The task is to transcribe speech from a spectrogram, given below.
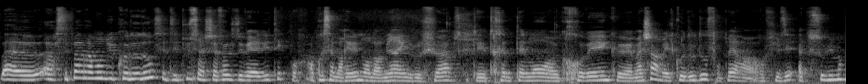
Bah, euh, alors c'est pas vraiment du cododo, c'était plus à chaque fois que je devais allaiter quoi. Après ça m'arrivait de m'endormir avec Joshua parce que t'es tellement euh, crevé que machin, mais le cododo son père euh, refusait absolument.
